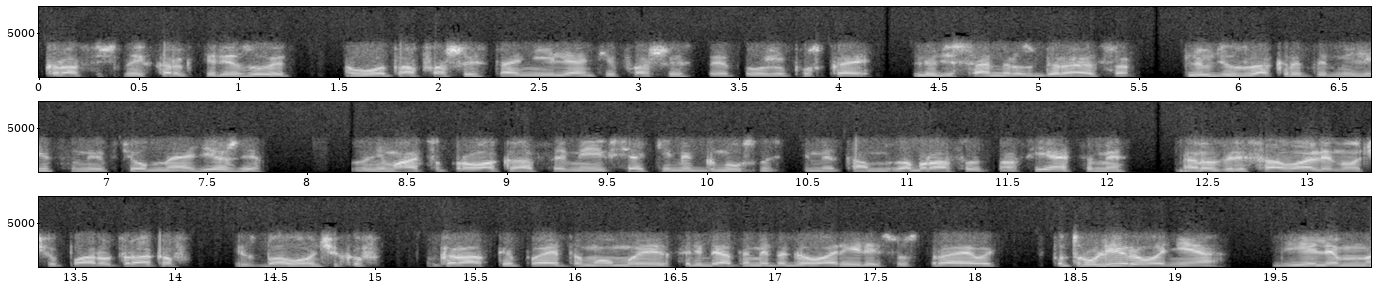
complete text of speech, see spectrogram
красочно их характеризует. Вот. А фашисты они или антифашисты, это уже пускай люди сами разбираются. Люди с закрытыми лицами, в темной одежде, занимаются провокациями и всякими гнусностями. Там забрасывают нас яйцами, разрисовали ночью пару траков из баллончиков краской, поэтому мы с ребятами договорились устраивать патрулирование, делим,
